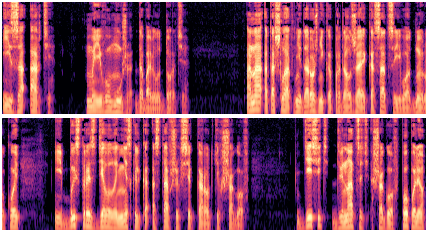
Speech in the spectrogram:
«И за Арти, моего мужа», — добавила Дороти. Она отошла от внедорожника, продолжая касаться его одной рукой, и быстро сделала несколько оставшихся коротких шагов. Десять-двенадцать шагов по полю,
